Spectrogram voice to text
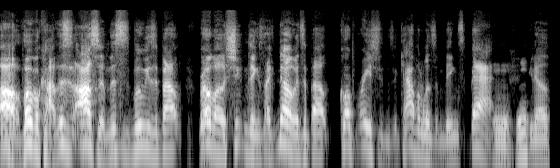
oh, RoboCop, this is awesome. This is movies about robos shooting things. Like, no, it's about corporations and capitalism being bad. Mhm. You know,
